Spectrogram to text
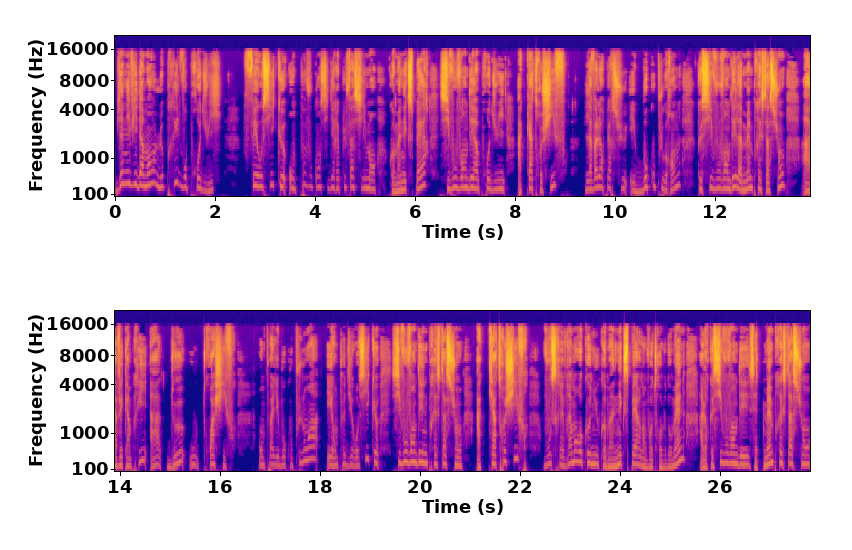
Bien évidemment, le prix de vos produits, fait aussi que on peut vous considérer plus facilement comme un expert si vous vendez un produit à quatre chiffres. La valeur perçue est beaucoup plus grande que si vous vendez la même prestation avec un prix à deux ou trois chiffres. On peut aller beaucoup plus loin et on peut dire aussi que si vous vendez une prestation à quatre chiffres, vous serez vraiment reconnu comme un expert dans votre domaine, alors que si vous vendez cette même prestation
